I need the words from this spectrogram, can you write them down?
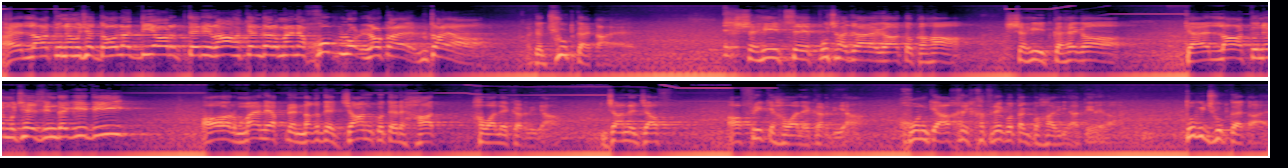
اے اللہ تو نے مجھے دولت دی اور تیری راہ کے اندر میں نے خوب لوٹایا لٹایا۔ کہ جھوٹ کہتا ہے۔ شہید سے پوچھا جائے گا تو کہا، شہید کہے گا کہ اے اللہ تو نے مجھے زندگی دی اور میں نے اپنے نقد جان کو تیرے ہاتھ حوالے کر دیا، جان جاف آفری کے حوالے کر دیا، خون کے آخری خطرے کو تک بہا دیا تیرے راہ۔ تو بھی جھوٹ کہتا ہے۔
